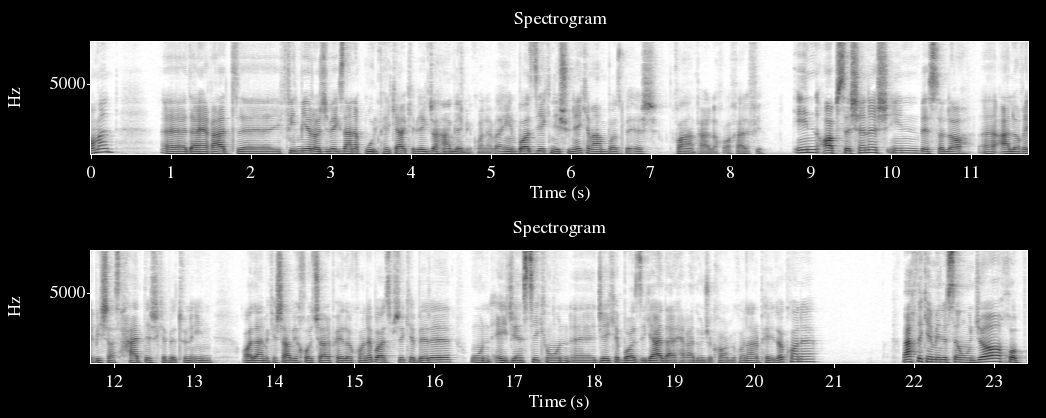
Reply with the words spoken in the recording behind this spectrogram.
Woman. در حقیقت فیلمی راجع به یک زن قولپیکر که به یک جا حمله می‌کنه و این باز یک نشونه که من باز بهش خواهم پرداخت. آخر فیلم. این آبسشنش این به اصطلاح علاقه بیش از حدش که بتونه این آدمی که شبیه خودش رو پیدا کنه باعث میشه که بره اون ایجنسی که اون جیک بازیگر در حقیقت اونجا کار می‌کنه رو پیدا کنه. وقتی که می‌رسه اونجا خب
